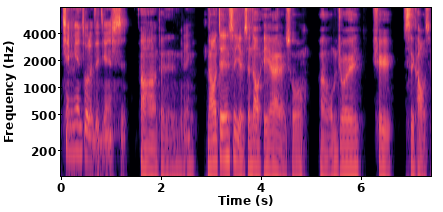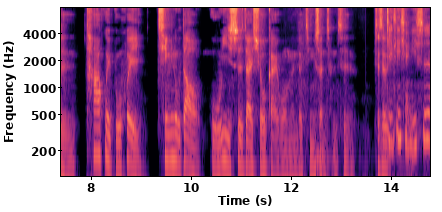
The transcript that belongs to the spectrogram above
前面做了这件事啊。对对对对。然后这件事衍生到 AI 来说，呃，我们就会去思考是它会不会侵入到无意识在修改我们的精神层次，就是集体潜意识。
